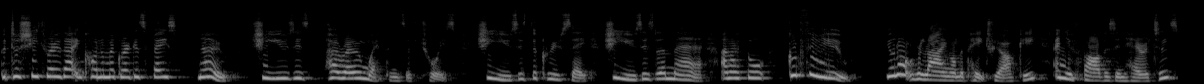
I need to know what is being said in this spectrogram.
But does she throw that in Conor McGregor's face? No. She uses her own weapons of choice. She uses the Creuset. She uses Mer. And I thought, good for you. You're not relying on the patriarchy and your father's inheritance.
